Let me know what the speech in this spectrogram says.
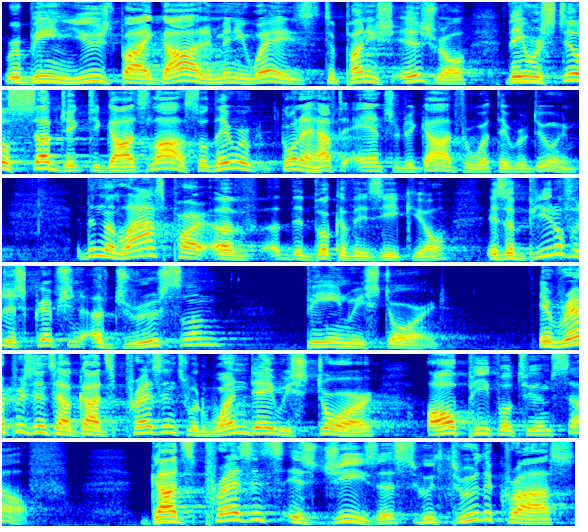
were being used by God in many ways to punish Israel, they were still subject to God's law. So they were going to have to answer to God for what they were doing. Then the last part of the book of Ezekiel is a beautiful description of Jerusalem being restored. It represents how God's presence would one day restore all people to himself. God's presence is Jesus, who through the cross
